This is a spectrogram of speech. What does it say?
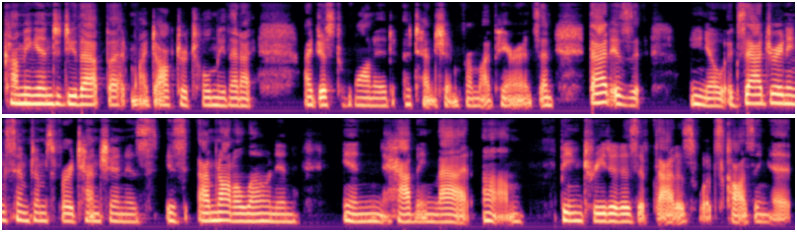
coming in to do that, but my doctor told me that I, I just wanted attention from my parents. And that is, you know, exaggerating symptoms for attention is, is, I'm not alone in, in having that, um, being treated as if that is what's causing it.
